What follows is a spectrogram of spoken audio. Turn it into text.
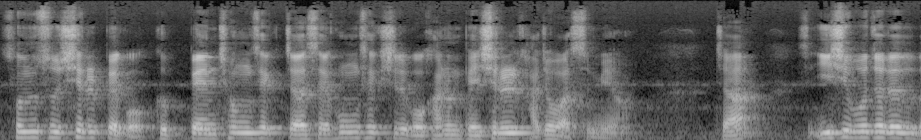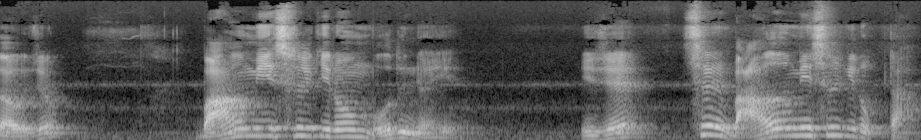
손수 실을 빼고 급뺀 청색 자색 홍색 실고 가는 배실을 가져왔으며 자 25절에도 나오죠? 마음이 슬기로운 모든 여인. 이제 슬 마음이 슬기롭다.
